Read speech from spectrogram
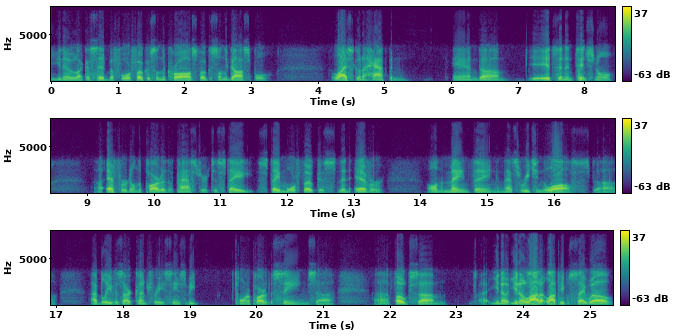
you know, like I said before, focus on the cross, focus on the gospel. Life's going to happen, and um, it's an intentional uh, effort on the part of the pastor to stay stay more focused than ever on the main thing, and that's reaching the lost. Uh, I believe as our country seems to be torn apart at the seams, uh, uh, folks. Um, uh, you know, you know, a lot of a lot of people say, well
